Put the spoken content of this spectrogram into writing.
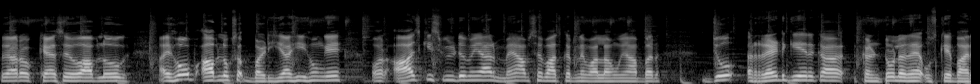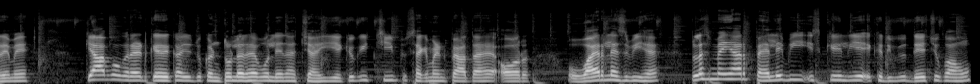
तो यारो कैसे हो आप लोग? आई होप आप लोग सब बढ़िया ही होंगे। और आज की इस वीडियो में यार, मैं आपसे बात करने वाला हूँ यहाँ पर, जो रेड गेयर का कंट्रोलर है उसके बारे में। क्या आपको रेड गेयर का जो कंट्रोलर है, वो लेना चाहिए? क्योंकि चीप सेगमेंट पे आता है और वायरलेस भी है। प्लस मैं यार, पहले भी इसके लिए एक रिव्यू दे चुका हूँ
